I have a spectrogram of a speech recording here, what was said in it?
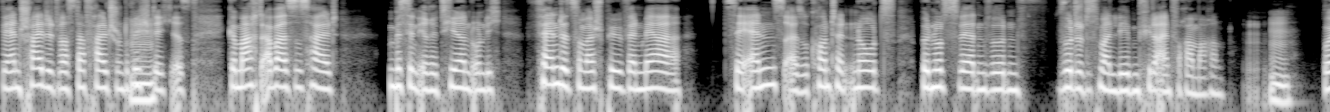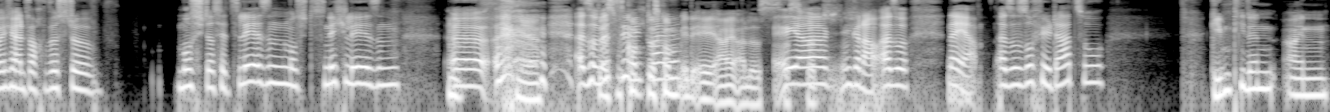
Wer entscheidet, was da falsch und Mhm. richtig ist, gemacht. Aber es ist halt ein bisschen irritierend. Und ich fände zum Beispiel, wenn mehr CNs, also Content Notes, benutzt werden würden, würde das mein Leben viel einfacher machen. Hm. Weil ich einfach wüsste, muss ich das jetzt lesen, muss ich das nicht lesen? Hm. Äh, Ja. also Das, wisst ihr, kommt, ich das kommt mit AI alles. Das ja, wird- genau. Also, naja, also so viel dazu. Geben die denn einen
